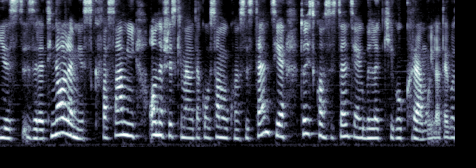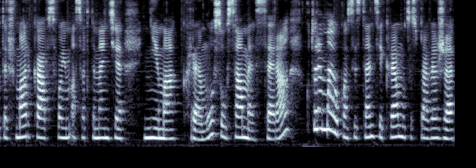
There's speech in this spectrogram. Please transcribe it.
jest z retinolem, jest z kwasami. One wszystkie mają taką samą konsystencję. To jest konsystencja jakby lekkiego kremu i dlatego też marka w swoim asortymencie nie ma kremu. Są same sera, które mają konsystencję kremu, co sprawia, że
